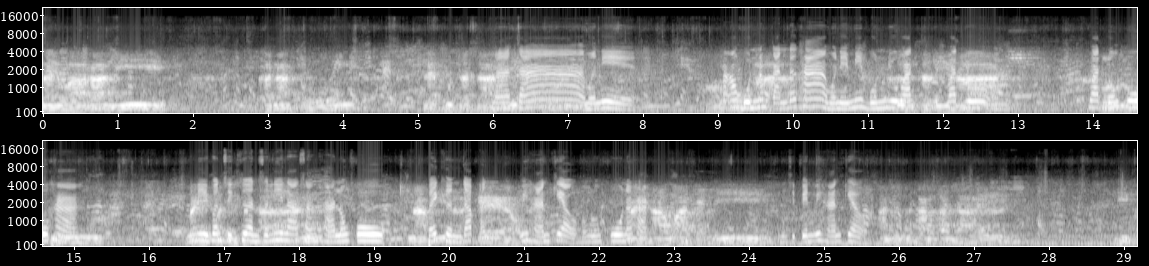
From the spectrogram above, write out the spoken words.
ในวาระนี้ คณะสงฆ์และพุทธศาสนิกชนมาจ้ามื้อนี้ขมาเอาบุญน้ำกันเด้อค่ะมื้อนี้มีบุญอยู่วัดวัดอยู่อั่นวัดหลวงปู่ค่ะมื้อนี้เพิ่นสิเคลื่อนสรีระสังขารหลวงปู่ไปขึ้นกับอันวิหารแก้วของหลวงปู่นะคะในอาวาสแห่งนี้ นี่สิเป็นวิหารแก้ว อันหนึ่งกรรมอันใด ที่ค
